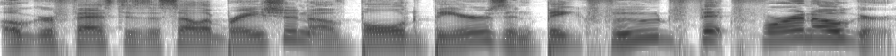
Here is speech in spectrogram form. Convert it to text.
Ogrefest is a celebration of bold beers and big food fit for an ogre.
